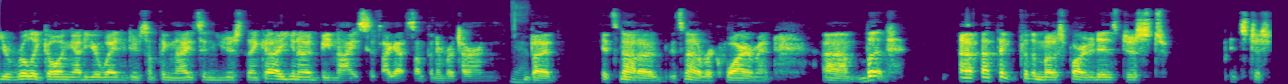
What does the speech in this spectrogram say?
you're really going out of your way to do something nice, and you just think, oh, you know, it'd be nice if I got something in return. Yeah. But it's not a it's not a requirement. Um, but I, I think for the most part, it is just it's just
